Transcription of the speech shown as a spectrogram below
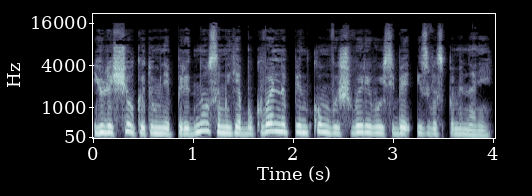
Юля щелкает у меня перед носом, и я буквально пинком вышвыриваю себя из воспоминаний.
